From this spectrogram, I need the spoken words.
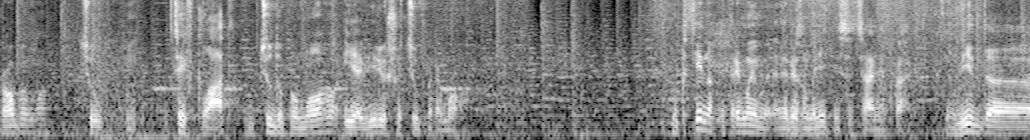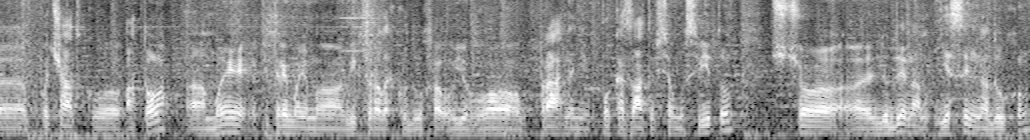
робимо цю, цей вклад, цю допомогу, і я вірю, що цю перемогу. Ми постійно підтримуємо різноманітні соціальні проекти. Від е, початку АТО е, ми підтримуємо Віктора Легкодуха у його прагненні показати всьому світу, що е, людина є сильна духом,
